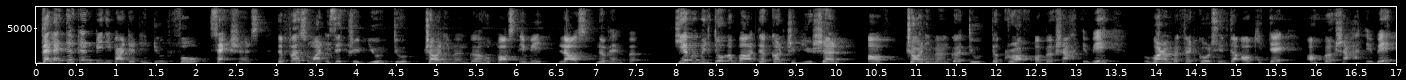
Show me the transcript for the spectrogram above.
The letter can be divided into four sections. The first one is a tribute to Charlie Munger who passed away last November. Here we will talk about the contribution of Charlie Munger to the growth of Berkshire Hathaway. Warren Buffett calls him the architect of Berkshire Hathaway.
